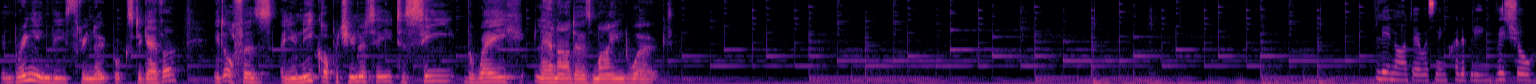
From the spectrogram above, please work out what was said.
In bringing these three notebooks together, it offers a unique opportunity to see the way Leonardo's mind worked. Leonardo was an incredibly visual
